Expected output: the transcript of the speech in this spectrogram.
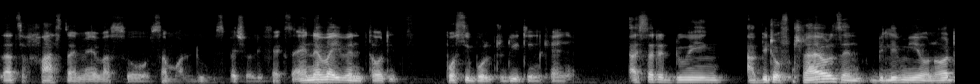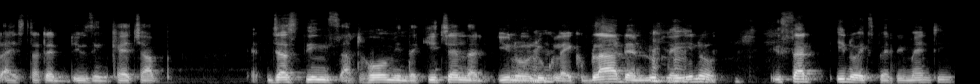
that's the first time I ever saw someone do special effects. I never even thought it's possible to do it in Kenya. I started doing a bit of trials and believe me or not, I started using ketchup just things at home in the kitchen that you know look like blood and look like you know you start you know experimenting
